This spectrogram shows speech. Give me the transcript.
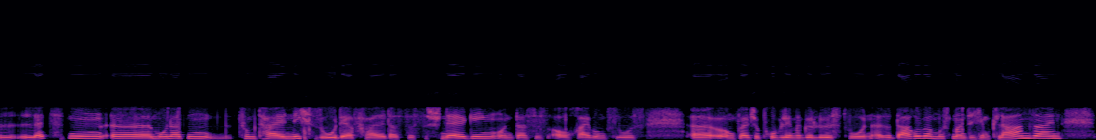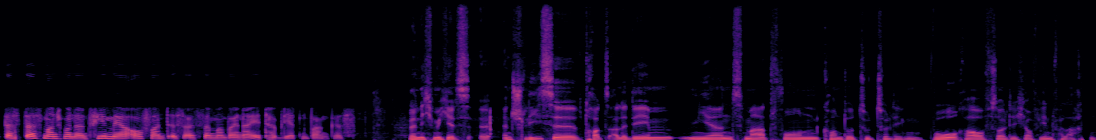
letzten äh, Monaten zum Teil nicht so der Fall, dass das schnell ging und dass es auch reibungslos äh, irgendwelche Probleme gelöst wurden. Also darüber muss man sich im Klaren sein, dass das manchmal dann viel mehr Aufwand ist, als wenn man bei einer etablierten Bank ist. Wenn ich mich jetzt äh, entschließe, trotz alledem mir ein Smartphone-Konto zuzulegen, worauf sollte ich auf jeden Fall achten?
